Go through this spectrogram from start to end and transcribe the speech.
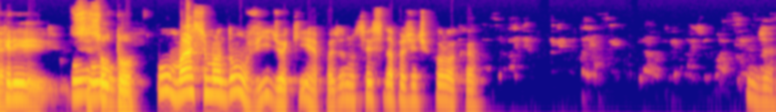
que ele O- se soltou. O Márcio mandou um vídeo aqui, rapaz. Eu não sei se dá pra gente colocar. Que dia-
